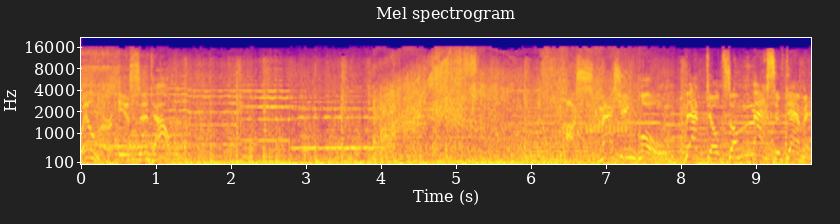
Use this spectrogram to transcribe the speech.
Wailmer is sent out. A smashing blow. That dealt some massive damage.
